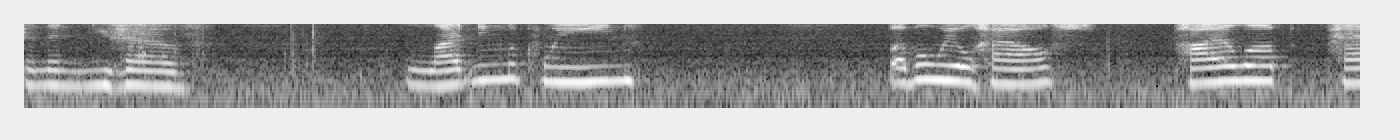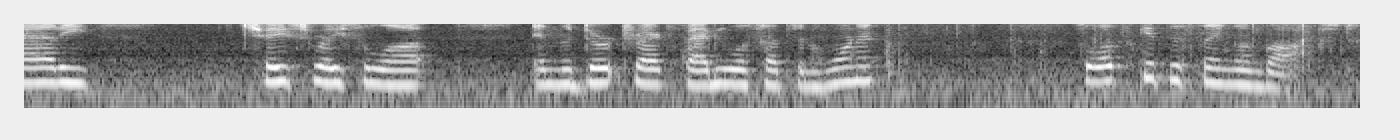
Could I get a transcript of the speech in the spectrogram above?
And then you have Lightning McQueen, Bubba Wheelhouse, Pile Up, Patty, Chase Racelott, and the Dirt Track Fabulous Hudson Hornet. So let's get this thing unboxed.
